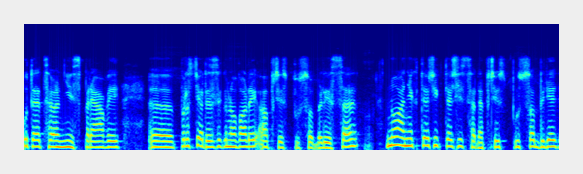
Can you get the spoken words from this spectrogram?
u té celní zprávy eh, prostě rezignovali a přizpůsobili se. No a někteří, kteří se nepřizpůsobili,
